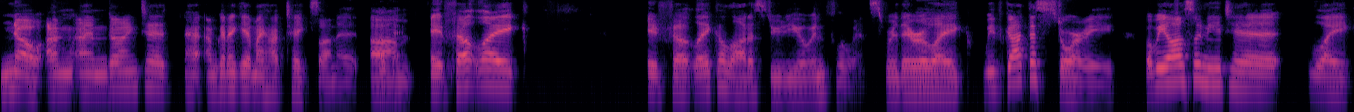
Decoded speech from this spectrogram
no i'm i'm going to i'm going to give my hot takes on it um Okay. it felt like it felt like a lot of studio influence where they were Mm. like we've got this story but we also need to like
